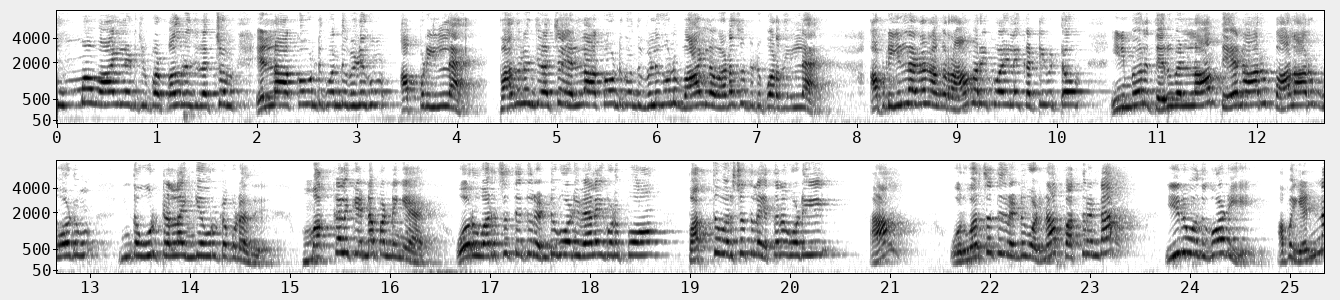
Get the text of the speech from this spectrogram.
சும்மா வாயில் அடிச்சு பதினஞ்சு லட்சம் எல்லா அக்கௌண்ட்டுக்கு வந்து விழுகும். அப்படி இல்லை. பதினஞ்சு லட்சம் எல்லா அக்கௌண்ட்டுக்கு வந்து விழுகும்னு வாயில வடை சுட்டுட்டு போறது இல்லை. அப்படி இல்லைன்னா நாங்கள் ராமரை கோயிலை கட்டிவிட்டோம். இனிமேல் தெருவெல்லாம் தேனாரும் பாலாரும் ஓடும். இந்த உருட்டெல்லாம் இங்கே உருட்டக்கூடாது. மக்களுக்கு என்ன பண்ணீங்க? ஒரு வருஷத்துக்கு ரெண்டு கோடி வேலை கொடுப்போம். பத்து வருஷத்தில் எத்தனை கோடி? ஆ? ஒரு வருஷத்துக்கு ரெண்டு கோடினா பத்து ரெண்டா? இருபது கோடி. அப்போ என்ன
